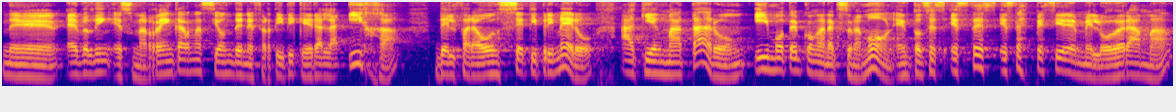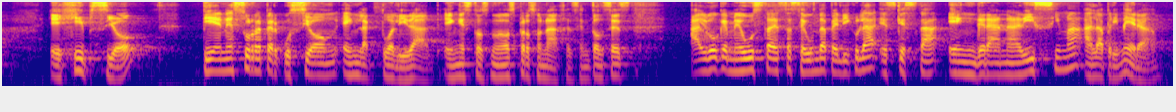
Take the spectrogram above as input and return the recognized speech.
eh, Evelyn es una reencarnación de Nefertiti, que era la hija del faraón Seti I, a quien mataron Imhotep con Anaxonamón. Entonces, este es, esta especie de melodrama egipcio tiene su repercusión en la actualidad, en estos nuevos personajes. Entonces, algo que me gusta de esta segunda película es que está engranadísima a la primera.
